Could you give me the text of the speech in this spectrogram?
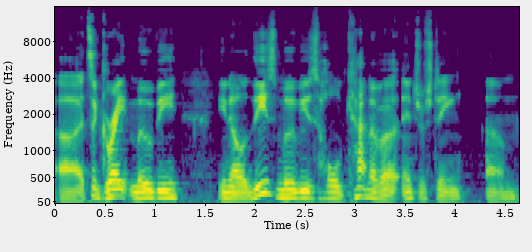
Uh, it's a great movie. You know, these movies hold kind of an interesting um,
